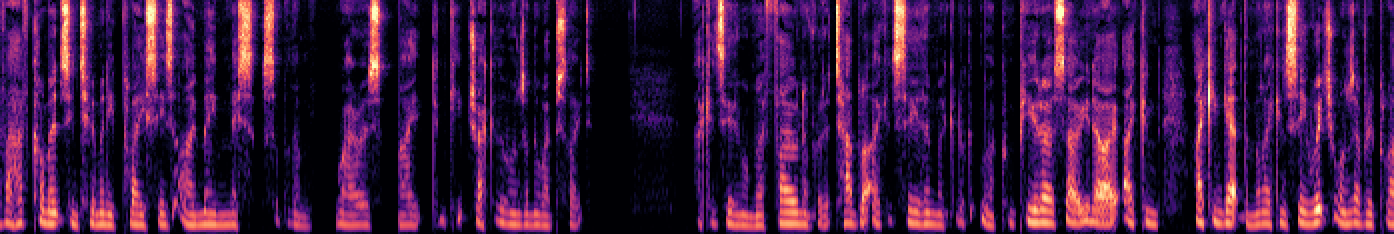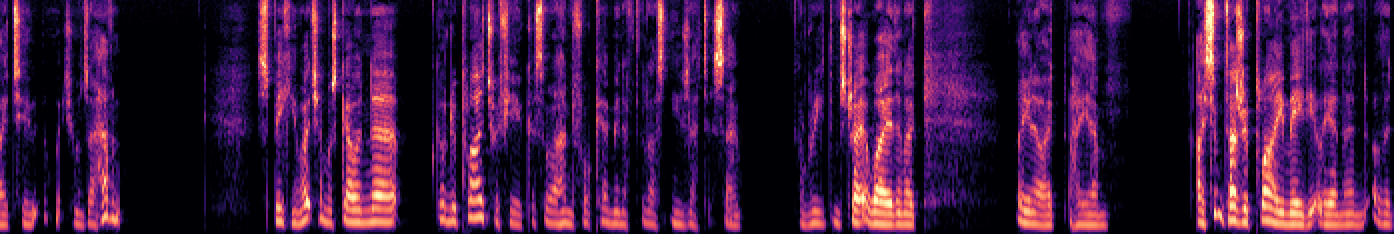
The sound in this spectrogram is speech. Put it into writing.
if I have comments in too many places, I may miss some of them, whereas I can keep track of the ones on the website. I can see them on my phone. I've got a tablet. I can see them. I can look at my computer. So you know, I, I can I can get them, and I can see which ones I've replied to and which ones I haven't. Speaking of which, I must go and uh, go and reply to a few because there were a handful came in after the last newsletter. So I read them straight away. Then I, you know, I I um I sometimes reply immediately, and then other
